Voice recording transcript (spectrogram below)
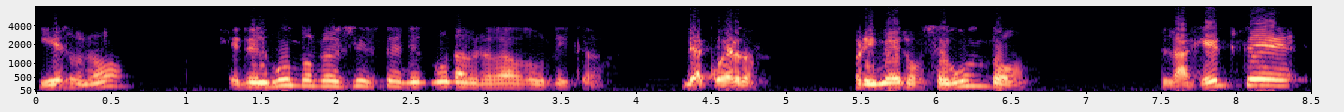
y eso no. En el mundo no existe ninguna verdad única. De acuerdo. Primero. Segundo, la gente,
